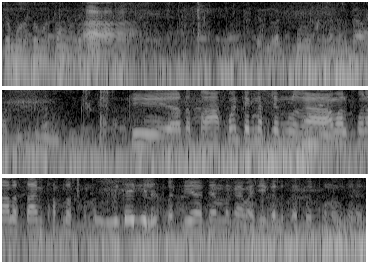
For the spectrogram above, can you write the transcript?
समोर समोर समोर हा ती आता कॉन्टॅक्ट नसल्यामुळं आम्हाला फोन आला तर आम्ही थांबलो असतो ना. मी काय केलं? पण ती त्यांना काय माहिती सपोर्ट कोणाला करायचं?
